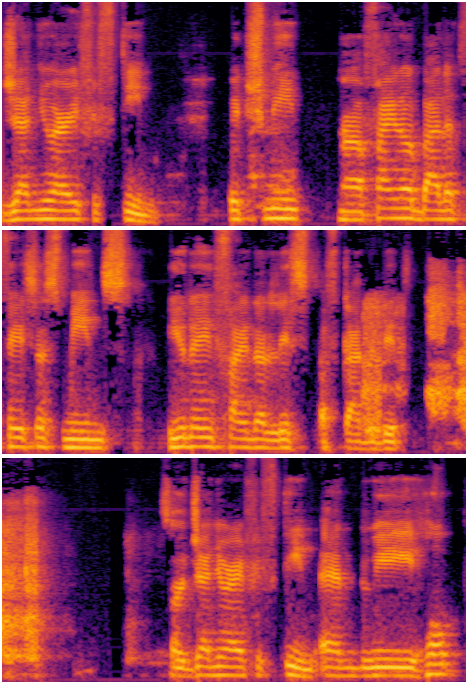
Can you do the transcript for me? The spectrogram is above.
January 15, which means uh, final ballot phases means yun na yung final list of candidates. So January 15 and we hope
